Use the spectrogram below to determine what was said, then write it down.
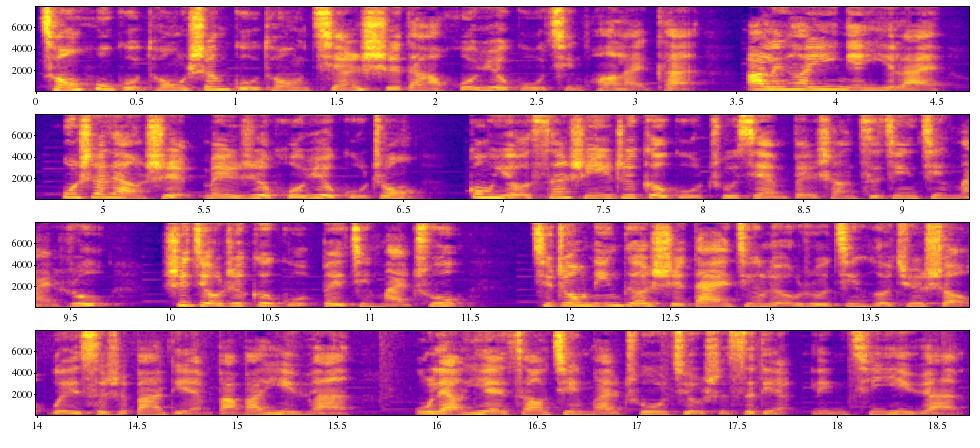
从沪股通、深股通前十大活跃股情况来看，二零二一年以来，沪深两市每日活跃股中，共有三十一只个股出现北上资金净买入，十九只个股被净卖出。其中，宁德时代净流入金额居首，为四十八点八八亿元；五粮液遭净卖出九十四点零七亿元。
